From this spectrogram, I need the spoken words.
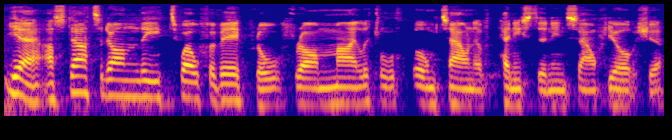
Yeah, I started on the 12th of April from my little hometown of Penistone in South Yorkshire.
